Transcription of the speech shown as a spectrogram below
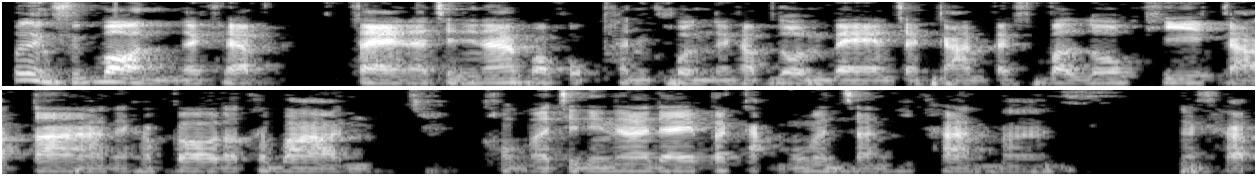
พูดถึงฟุตบอลนะครับ แฟนอาร์เจนตินากว่า 6,000 คนนะครับ โดนแบนจากการไปฟุตบอลโลกที่กาตาร์นะครับ ก็รัฐบาลของอาร์เจนตินาได้ประกาศเมื่อวันจันทร์ที่ผ่านมานะครับ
